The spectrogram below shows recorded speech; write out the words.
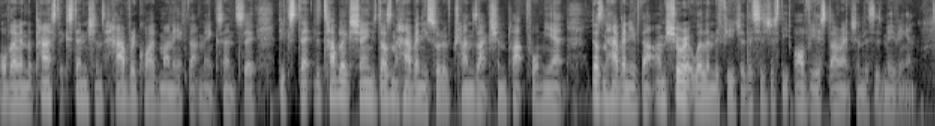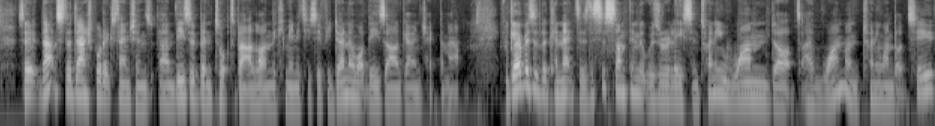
although in the past extensions have required money, if that makes sense. So the, the Tableau Exchange doesn't have any sort of transaction platform yet, doesn't have any of that. I'm sure it will in the future. This is just the obvious direction this is moving in. So that's the dashboard extensions. Um, these have been talked about a lot in the community. So if you don't know what these are, go and check them out. If we go over to the connectors, this is something that was released in 21.1 and 21.2.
